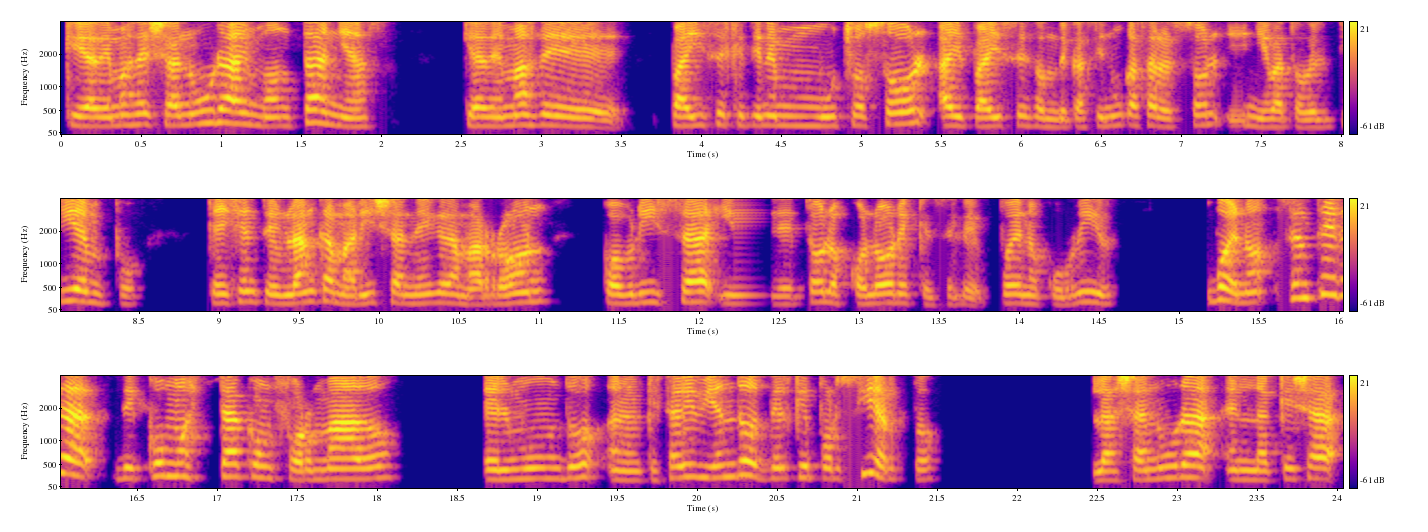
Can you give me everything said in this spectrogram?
que además de llanura hay montañas, que además de países que tienen mucho sol, hay países donde casi nunca sale el sol y nieva todo el tiempo, que hay gente blanca, amarilla, negra, marrón, cobriza y de todos los colores que se le pueden ocurrir. Bueno, se entera de cómo está conformado el mundo en el que está viviendo, del que, por cierto, la llanura en la que ella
